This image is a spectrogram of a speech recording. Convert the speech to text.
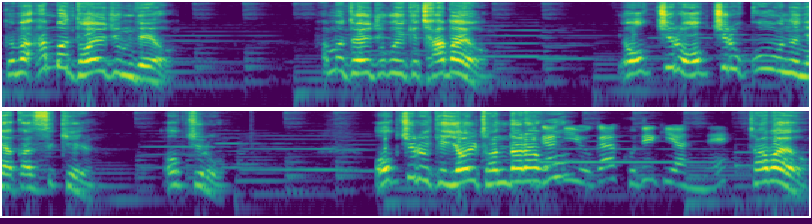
그러면 한 번 더 해주면 돼요. 한 번 더 해주고 이렇게 잡아요. 억지로 억지로 꼬우는 약간 스킬. 억지로. 억지로 이렇게 열 전달하고. 잡아요.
